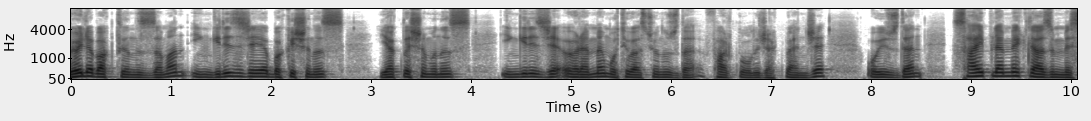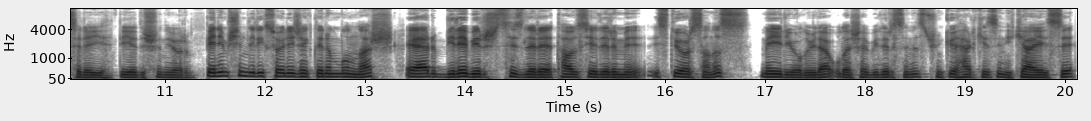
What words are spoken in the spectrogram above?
Böyle baktığınız zaman İngilizceye bakışınız, yaklaşımınız, İngilizce öğrenme motivasyonunuz da farklı olacak bence. O yüzden sahiplenmek lazım meseleyi diye düşünüyorum. Benim şimdilik söyleyeceklerim bunlar. Eğer birebir sizlere tavsiyelerimi istiyorsanız mail yoluyla ulaşabilirsiniz. Çünkü herkesin hikayesi,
